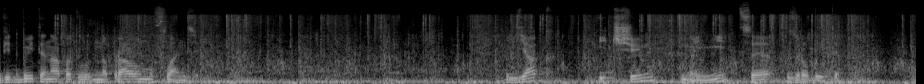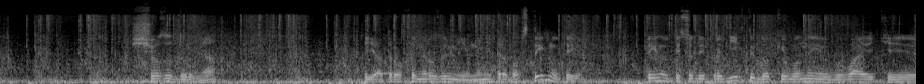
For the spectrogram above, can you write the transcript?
Відбити напад на правому фланзі. Як і чим мені це зробити? Що за дурня? Я трохи не розумію. Мені треба встигнути. Встигнути сюди прибігти, доки вони вбивають е,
